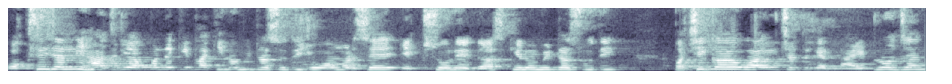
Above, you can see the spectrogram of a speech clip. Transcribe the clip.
ઓક્સિજનની હાજરી આપણને કેટલા કિલોમીટર સુધી જોવા મળશે? એકસો ને દસ કિલોમીટર સુધી. પછી કયો વાયુ છે? તો કે નાઇટ્રોજન.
